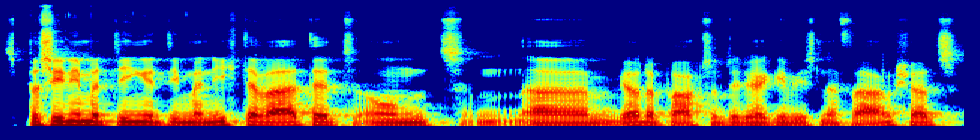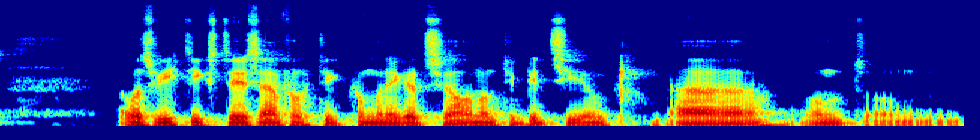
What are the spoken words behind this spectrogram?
es passieren immer Dinge, die man nicht erwartet und äh, ja, da braucht es natürlich einen gewissen Erfahrungsschatz. Aber das Wichtigste ist einfach die Kommunikation und die Beziehung. Äh, und, und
